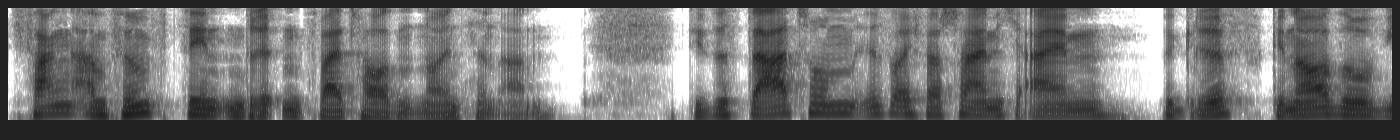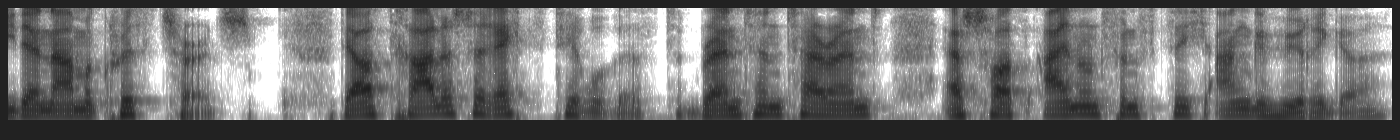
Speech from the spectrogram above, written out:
Ich fange am 15.03.2019 an. Dieses Datum ist euch wahrscheinlich ein Begriff, genauso wie der Name Christchurch. Der australische Rechtsterrorist Brenton Tarrant erschoss 51 Angehörige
